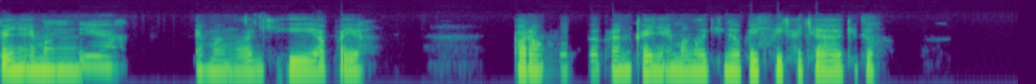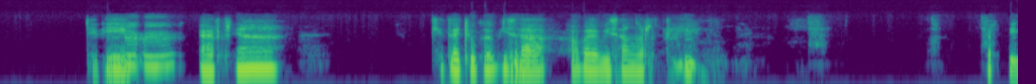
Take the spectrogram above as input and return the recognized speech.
kayaknya emang Iya, emang lagi apa ya orang kan kayaknya emang lagi nggak baik-baik aja gitu. Jadi mm-mm, harusnya kita juga bisa apa ya bisa ngerti. Ngerti.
